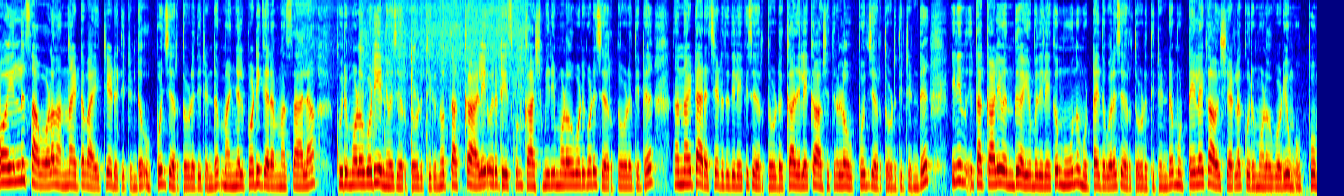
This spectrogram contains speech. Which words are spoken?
ഓയിലിൽ സവോള നന്നായിട്ട് വയറ്റിയെടുത്തിട്ടുണ്ട്. ഉപ്പും ചേർത്ത് കൊടുത്തിട്ടുണ്ട്. മഞ്ഞൾപ്പൊടി ഗരം മസാല മസാല കുരുമുളക് പൊടി എന്നിവ ചേർത്ത് കൊടുത്തിരുന്നു. തക്കാളി ഒരു ടീസ്പൂൺ കാശ്മീരി മുളക് പൊടി കൂടി ചേർത്ത് കൊടുത്തിട്ട് നന്നായിട്ട് അരച്ചെടുത്ത് ഇതിലേക്ക് ചേർത്ത് കൊടുക്കുക. അതിലേക്ക് ആവശ്യത്തിനുള്ള ഉപ്പും ചേർത്ത് കൊടുത്തിട്ടുണ്ട്. ഇനി തക്കാളി വെന്ത് കഴിയുമ്പോൾ ഇതിലേക്ക് മൂന്ന് മുട്ട ഇതുപോലെ ചേർത്ത് കൊടുത്തിട്ടുണ്ട്. മുട്ടയിലേക്ക് ആവശ്യമായിട്ടുള്ള കുരുമുളക് പൊടിയും ഉപ്പും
